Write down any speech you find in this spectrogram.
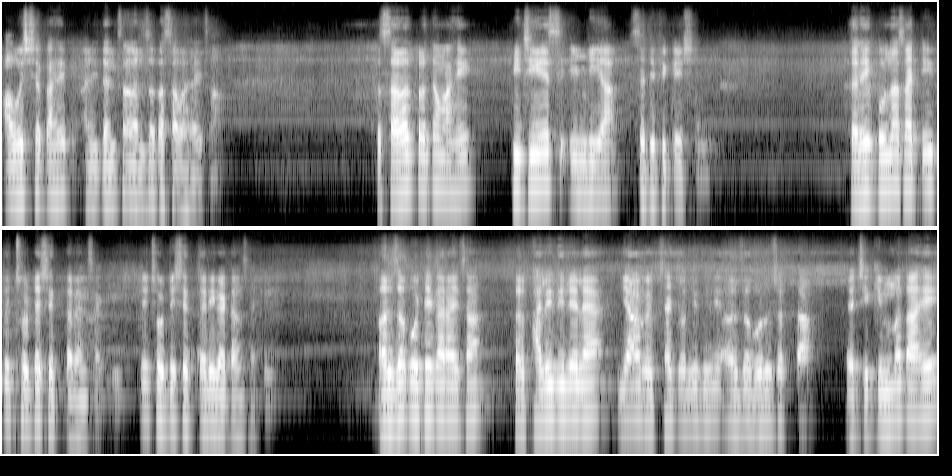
आवश्यक आहेत आणि त्यांचा अर्ज कसा भरायचा? तर सर्वात प्रथम आहे P G S India certification तर हे कोणासाठी? तर छोट्या शेतकऱ्यांसाठी ते छोटे शेतकरी गटांसाठी. अर्ज कुठे करायचा? तर खाली दिलेल्या या वेबसाईटवरती तुम्ही अर्ज भरू शकता. याची किंमत आहे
